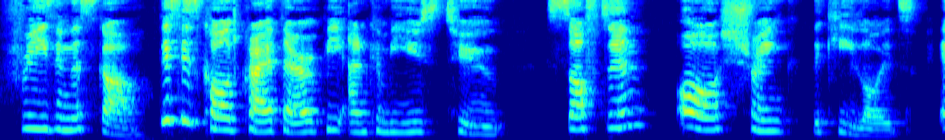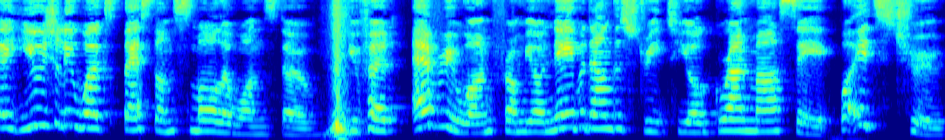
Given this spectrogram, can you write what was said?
freezing the scar. This is called cryotherapy and can be used to soften or shrink the keloids. It usually works best on smaller ones though. You've heard everyone from your neighbor down the street to your grandma say it, but it's true.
